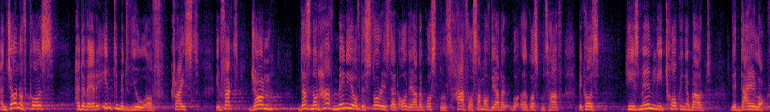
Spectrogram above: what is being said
And John, of course, had a very intimate view of Christ. In fact, John does not have many of the stories that all the other Gospels have, or some of the other uh, Gospels have, because he is mainly talking about the dialogue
